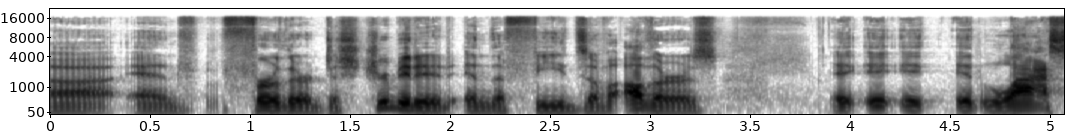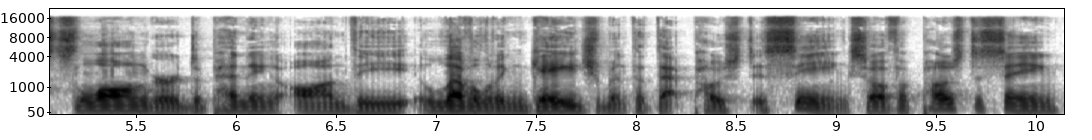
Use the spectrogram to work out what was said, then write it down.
uh, and further distributed in the feeds of others, it, it, it lasts longer depending on the level of engagement that that post is seeing. So if a post is seeing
